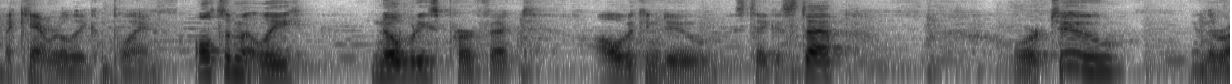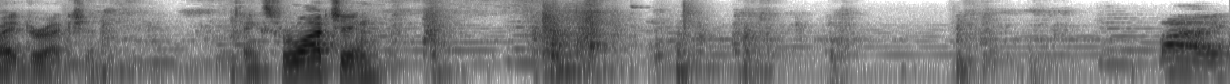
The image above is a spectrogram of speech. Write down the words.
I can't really complain. Ultimately, nobody's perfect. All we can do is take a step or two in the right direction. Thanks for watching. Bye.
